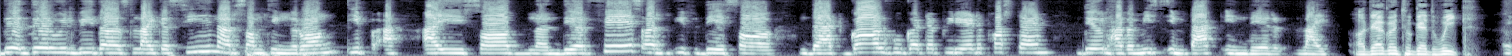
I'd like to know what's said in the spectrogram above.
there, there will be the like a scene or something wrong if I, I saw their face or if they saw that girl who got a period first time they will have a mis impact in their life Uh, they are going to get weak. Uh,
